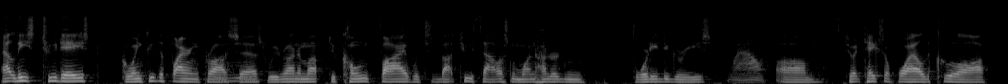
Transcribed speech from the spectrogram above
at least two days going through the firing process. We run them up to cone five, which is about 2,140 degrees. Wow. Um, so it takes a while to cool off,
